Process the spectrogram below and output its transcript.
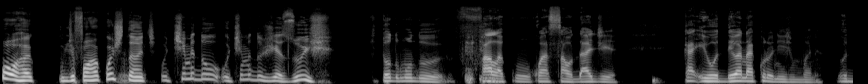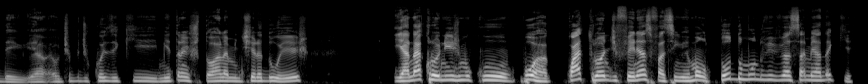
porra, de forma constante. O time do, o time do Jesus, que todo mundo fala com, com a saudade. Cara, eu odeio anacronismo, mano. Eu odeio. É, é o tipo de coisa que me transtorna, mentira do eixo. E anacronismo com, porra, quatro anos de diferença, fala assim, irmão, todo mundo viveu essa merda aqui.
